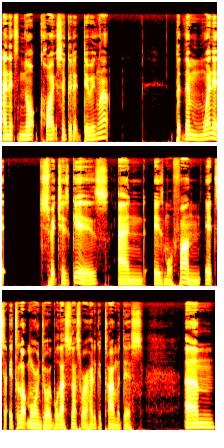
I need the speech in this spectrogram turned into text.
And it's not quite so good at doing that. But then when it switches gears and is more fun, it's it's a lot more enjoyable. That's that's where I had a good time with this. Um,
